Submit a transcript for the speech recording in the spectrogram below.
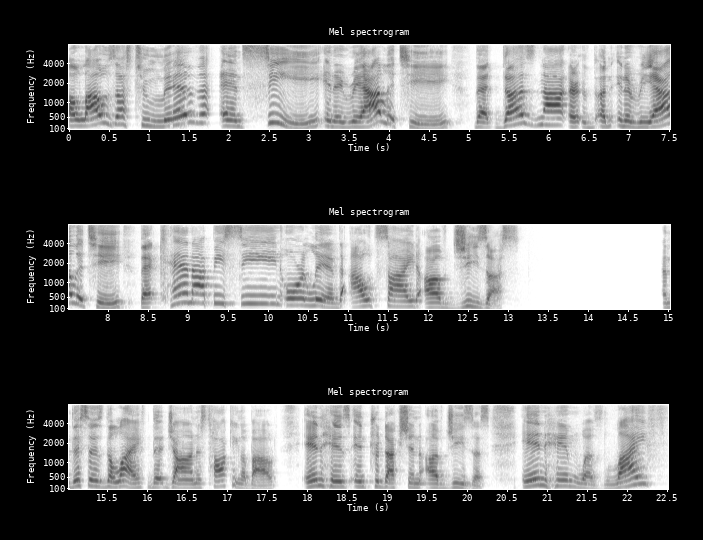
allows us to live and see in a reality that does not, or in a reality that cannot be seen or lived outside of Jesus. And this is the life that John is talking about in his introduction of Jesus. In him was life,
